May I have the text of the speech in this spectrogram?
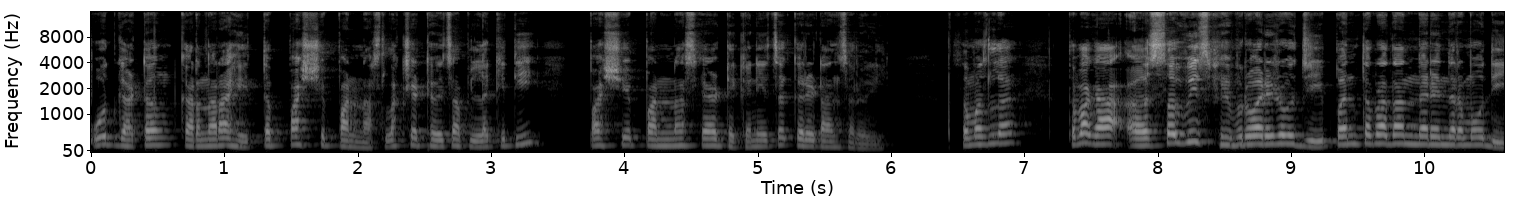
उद्घाटन करणार आहेत तर पाचशे पन्नास. लक्षात ठेवायचं आपल्याला किती? पाचशे पन्नास या ठिकाणी याचं करेक्ट आन्सर होईल. समजलं? तर बघा सव्वीस फेब्रुवारी रोजी पंतप्रधान नरेंद्र मोदी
